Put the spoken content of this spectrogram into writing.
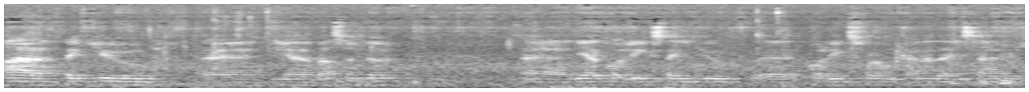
Uh, thank you, uh, dear Ambassador. Uh, dear colleagues, thank you, uh, colleagues from Canada and Cyprus,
